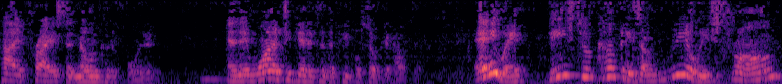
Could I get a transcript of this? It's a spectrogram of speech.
high price and no one could afford it. And they wanted to get it to the people so it could help them. Anyway, these two companies are really strong,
